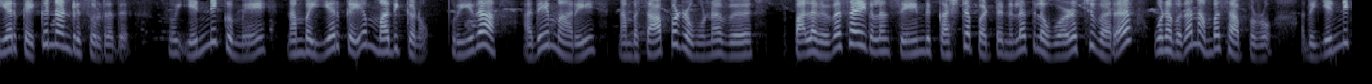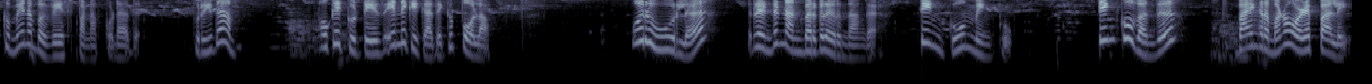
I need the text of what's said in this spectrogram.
இயற்கைக்கு நன்றி சொல்றது. ஸோ என்னைக்குமே நம்ம இயற்கையை மதிக்கணும். புரியுதா? அதே மாதிரி நம்ம சாப்பிட்ற உணவு பல விவசாயிகளும் சேர்ந்து கஷ்டப்பட்டு நிலத்துல உழைச்சு வர உணவு தான் நம்ம சாப்பிட்றோம். அதை என்னைக்குமே நம்ம வேஸ்ட் பண்ணக்கூடாது. புரியுதா? ஓகே குட்டீஸ் இன்னைக்கு கதைக்கு போலாம். ஒரு ஊர்ல ரெண்டு நண்பர்கள் இருந்தாங்க. டிங்கு மிங்கு. டிங்கு வந்து பயங்கரமான உழைப்பாளி.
